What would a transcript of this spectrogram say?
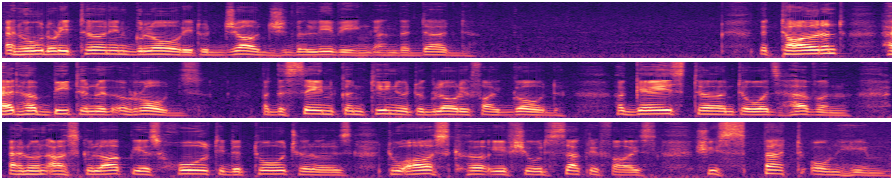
and who would return in glory to judge the living and the dead. The tyrant had her beaten with rods, but the saint continued to glorify God, her gaze turned towards heaven, and when Aesculapius halted the torturers to ask her if she would sacrifice, she spat on him,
